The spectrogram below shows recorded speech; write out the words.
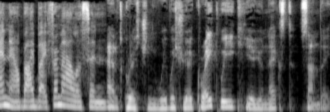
And now bye bye from Alison. And Christian, we wish you a great week. Hear you next Sunday.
